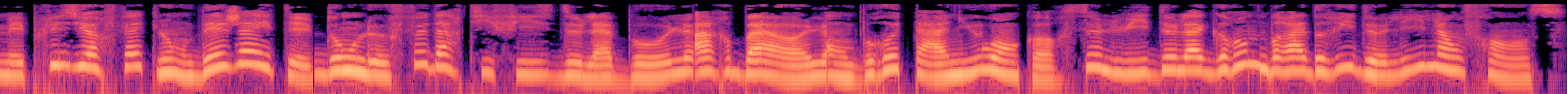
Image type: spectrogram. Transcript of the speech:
Mais plusieurs fêtes l'ont déjà été, dont le feu d'artifice de la Baule Arbaol en Bretagne ou encore celui de la Grande Braderie de Lille en France.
